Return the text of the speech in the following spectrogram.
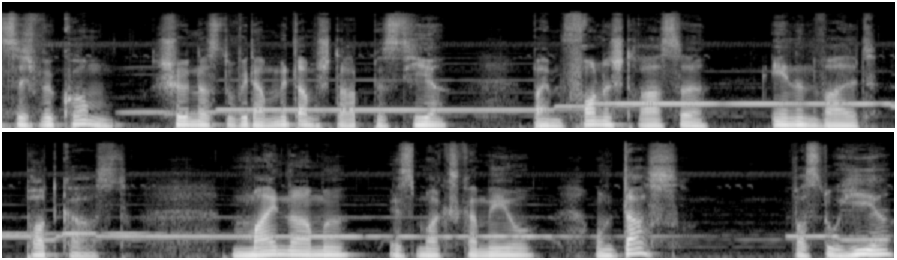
Herzlich willkommen. Schön, dass du wieder mit am Start bist hier beim Vornestraße Innenwald Podcast. Mein Name ist Max Cameo und das, was du hier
